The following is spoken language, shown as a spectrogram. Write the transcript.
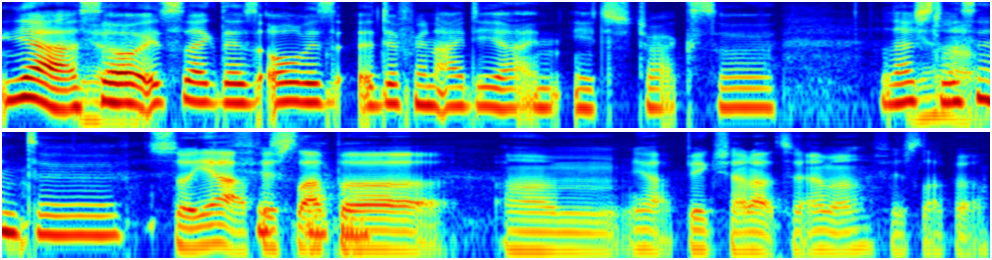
Yeah, so it's like there's always a different idea in each track. So let's Yeah. listen to. So yeah, Fish, Fish Slappa. Slapper. Um, yeah, big shout out to Emma Fish Slappa.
